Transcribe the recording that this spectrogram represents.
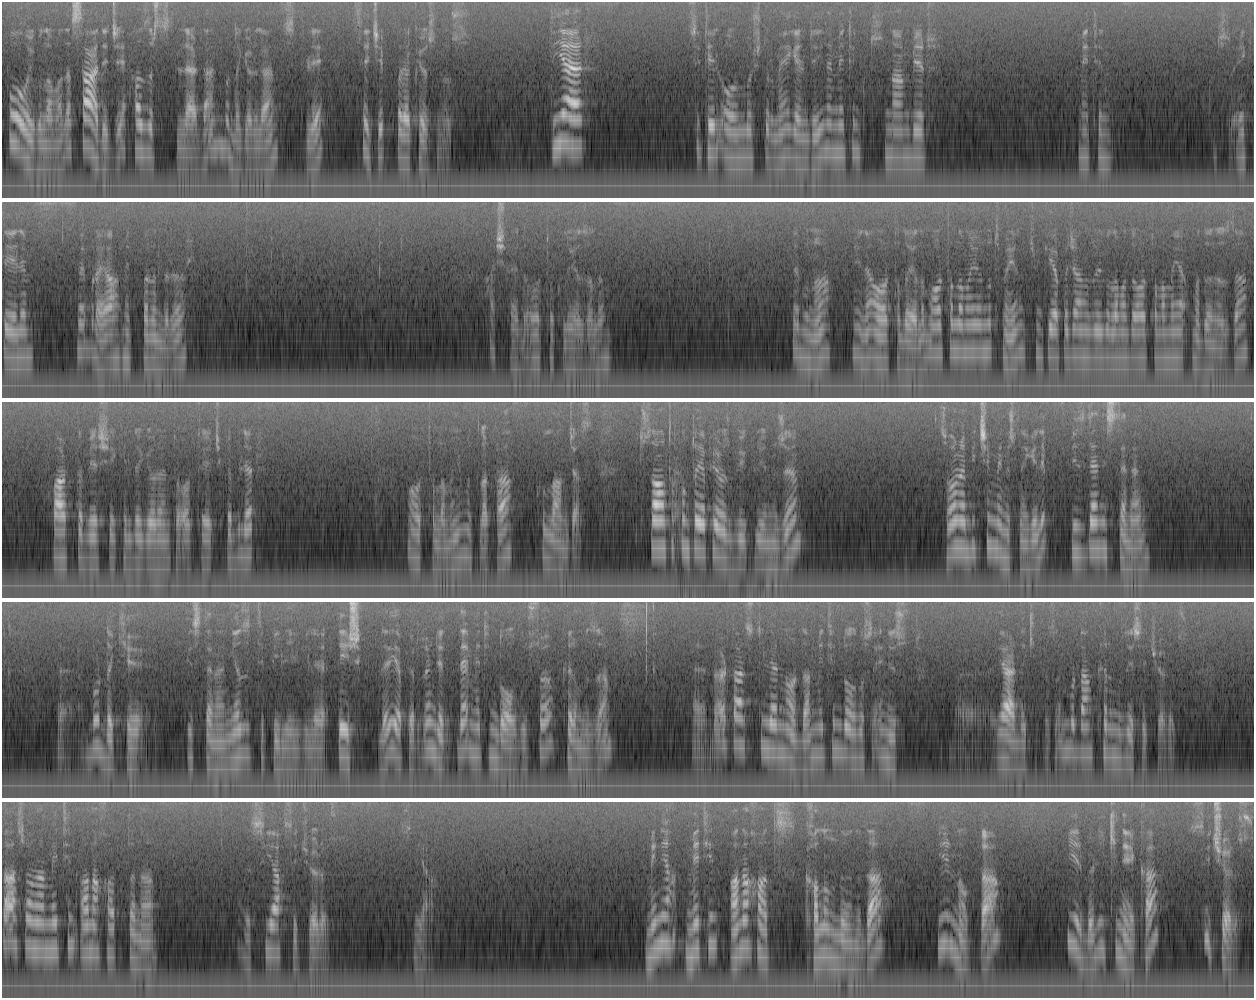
bu uygulamada sadece hazır stillerden burada görülen stili seçip bırakıyorsunuz. Diğer stil oluşturmaya gelince yine metin kutusundan bir metin kutusu ekleyelim ve buraya Ahmet barındırır. Aşağıda ortaokulu yazalım. Ve bunu yine ortalayalım. Ortalamayı unutmayın. Çünkü yapacağınız uygulamada ortalama yapmadığınızda farklı bir şekilde görüntü ortaya çıkabilir. Ortalamayı mutlaka kullanacağız. 36 punto yapıyoruz büyüklüğümüzü. Sonra biçim menüsüne gelip bizden istenen e, buradaki istenen yazı tipi ile ilgili değişiklikleri yapıyoruz. Öncelikle metin dolgusu kırmızı. E, Word Art stillerin oradan metin dolgusu en üst e, yerdeki kısım. Buradan kırmızıyı seçiyoruz. Daha sonra metin ana hattını siyah seçiyoruz. Siyah. Metin ana hat kalınlığını da 1.1 bölü 2 NK seçiyoruz.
